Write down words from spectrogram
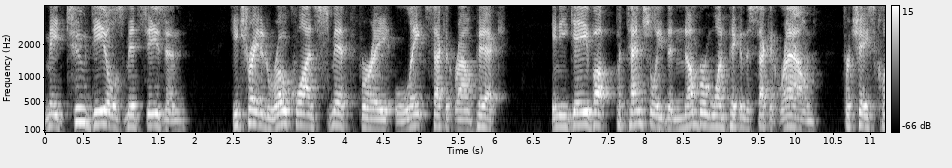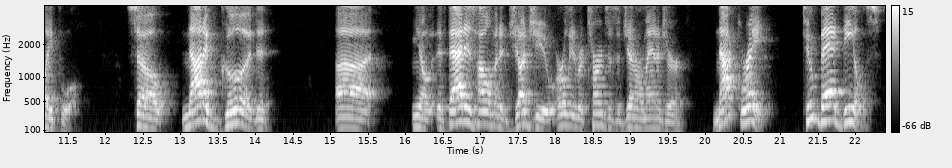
made two deals midseason. He traded Roquan Smith for a late second round pick, and he gave up potentially the number one pick in the second round for Chase Claypool. So, not a good, uh, you know, if that is how I'm going to judge you, early returns as a general manager, not great. Two bad deals,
